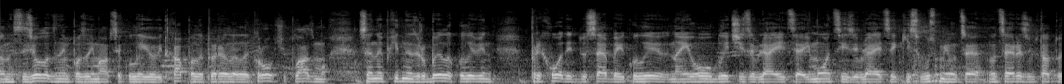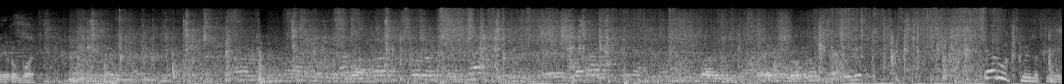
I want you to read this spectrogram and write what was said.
анестезіолог з ним позаймався, коли його відкапали, перелили кров чи плазму, все необхідне зробили, коли він приходить до себе і коли на його обличчі з'являються емоції, з'являється якийсь усміх, це, це результат тої роботи. Я ручкою закрию.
